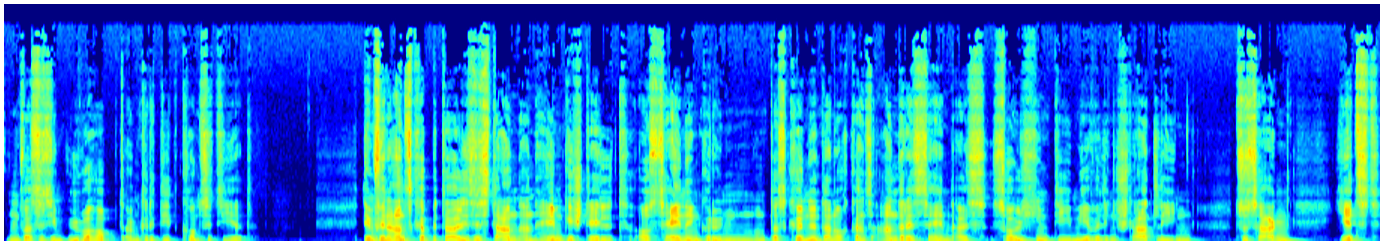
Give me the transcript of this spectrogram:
und was es ihm überhaupt an Kredit konzidiert. Dem Finanzkapital ist es dann anheimgestellt aus seinen Gründen, und das können dann auch ganz andere sein als solchen, die im jeweiligen Staat liegen, zu sagen, jetzt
